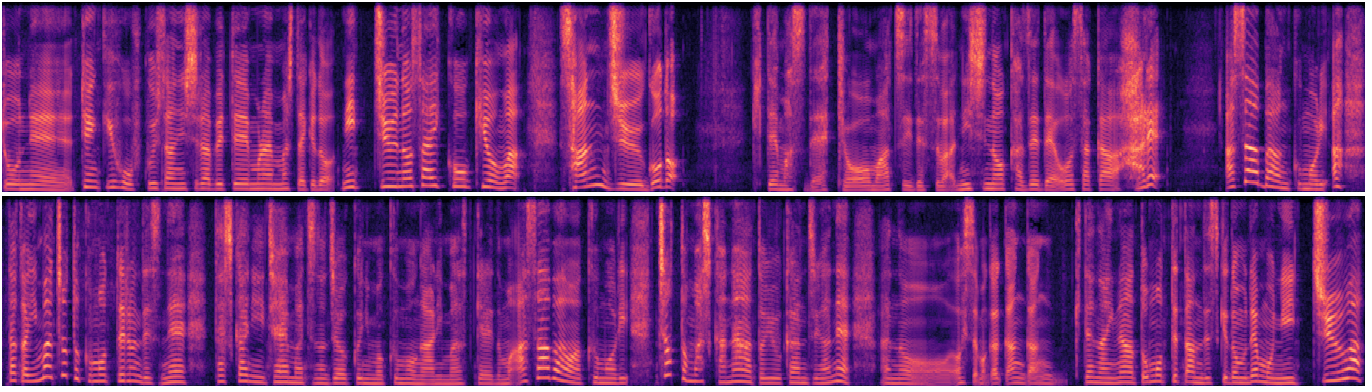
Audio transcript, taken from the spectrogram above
とね天気予報福井さんに調べてもらいましたけど日中の最高気温は35度。来てますね。今日も暑いですわ。西の風で大阪は晴れ。朝晩曇り。あ、だから今ちょっと曇ってるんですね。確かに茶屋町の上空にも雲がありますけれども、朝晩は曇り。ちょっとマシかなという感じがね、あの、お日様がガンガン来てないなと思ってたんですけども、でも日中は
